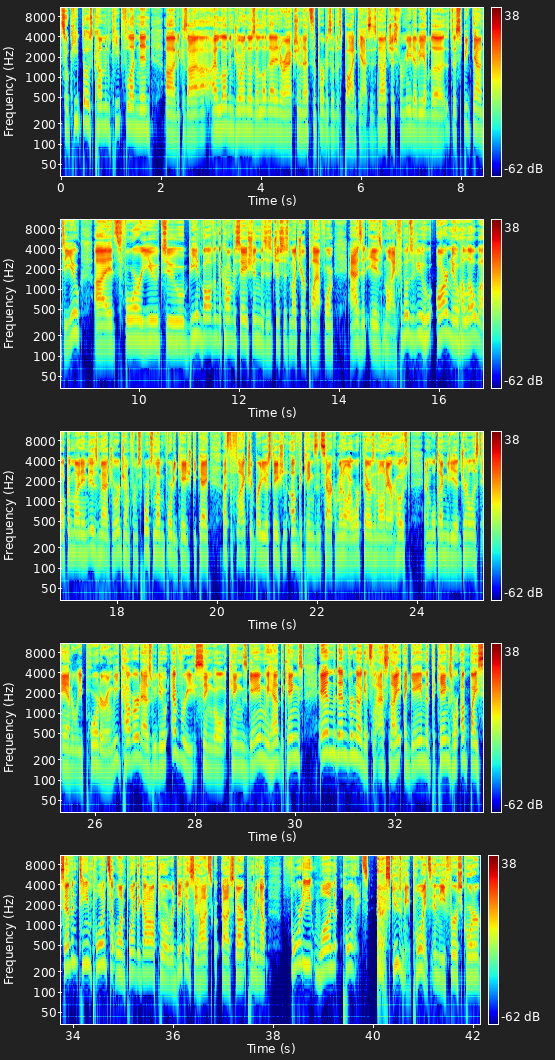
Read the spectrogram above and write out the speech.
So keep those coming, keep flooding in, uh, because I, I love enjoying those. I love that interaction, and that's the purpose of this podcast. It's not just for me to be able to to speak down to you. Uh, it's for you to be involved in the conversation. This is just as much your platform as it is mine. For those of you who are new, hello, welcome. My name is Matt George. I'm from Sports 1140 KHTK. That's the flagship radio station of the Kings in Sacramento. I work there as an on-air host and a multimedia journalist and reporter, and we covered as we do every single Kings game. We had the Kings and the Denver Nuggets last night, a game that the Kings were up by 17 points at one point. They got off to a ridiculously hot uh, start, putting up 41 points, excuse me, points in the first quarter.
